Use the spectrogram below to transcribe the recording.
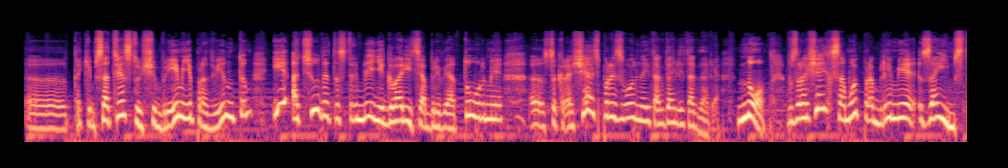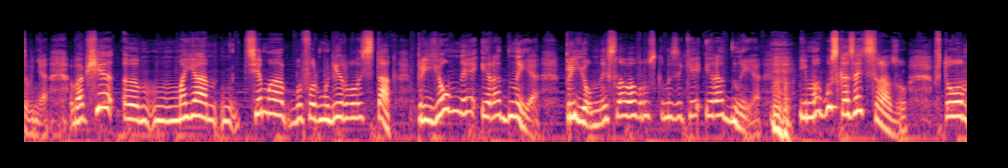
э, таким соответствующим времени, продвинутым, и отсюда это стремление говорить аббревиатурами, э, сокращать произвольно и так далее, и так далее. Но, возвращаясь к самой проблеме заимствования, вообще э, моя тема бы формулировалась так. Приемные и родные. Приемные слова в русском языке и родные. И могу сказать сразу, что,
